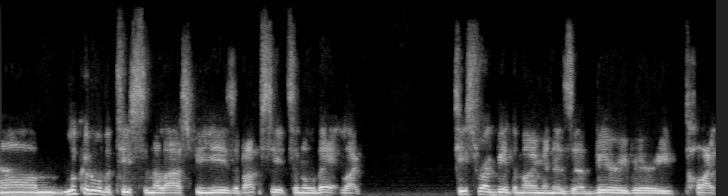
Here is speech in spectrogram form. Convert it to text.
um, look at all the tests in the last few years of upsets and all that. Like Test rugby at the moment is a very, very tight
